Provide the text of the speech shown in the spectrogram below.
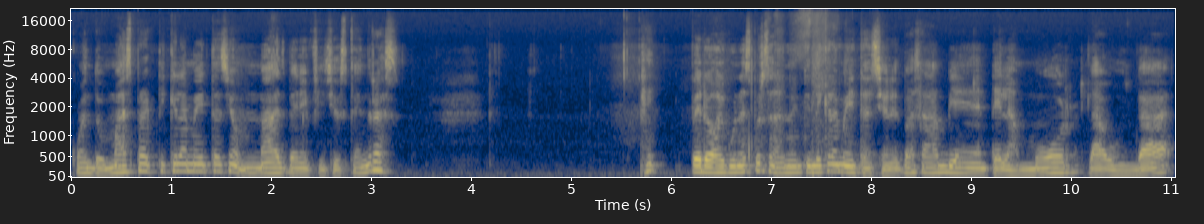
Cuando más practique la meditación, más beneficios tendrás. Pero algunas personas no entienden que la meditación es basada mediante el amor, la bondad,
